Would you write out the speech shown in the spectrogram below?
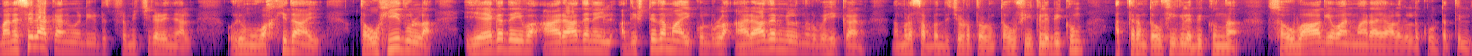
മനസ്സിലാക്കാൻ വേണ്ടിയിട്ട് ശ്രമിച്ചു കഴിഞ്ഞാൽ ഒരു മുവഹിദായി തൗഹീദുള്ള ഏകദൈവ ആരാധനയിൽ അധിഷ്ഠിതമായി കൊണ്ടുള്ള ആരാധനകൾ നിർവഹിക്കാൻ നമ്മളെ സംബന്ധിച്ചിടത്തോളം തൗഫീക്ക് ലഭിക്കും. അത്തരം തൗഫീക്ക് ലഭിക്കുന്ന സൗഭാഗ്യവാന്മാരായ ആളുകളുടെ കൂട്ടത്തിൽ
